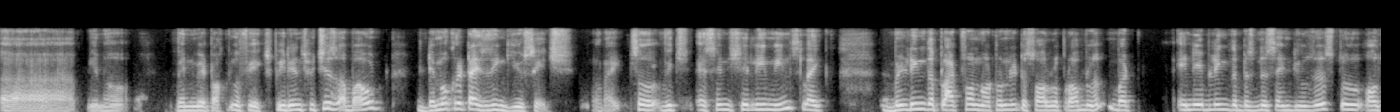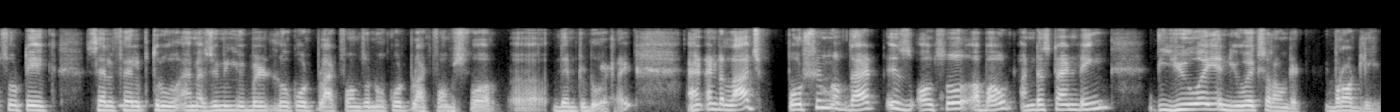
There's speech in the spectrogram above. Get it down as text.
uh, you know when we're talking of your experience, which is about democratizing usage, right? So which essentially means like building the platform not only to solve a problem, but enabling the business end users to also take self-help through i'm assuming you build low code platforms or no code platforms for uh, them to do it right and and a large portion of that is also about understanding the UI and UX around it broadly.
